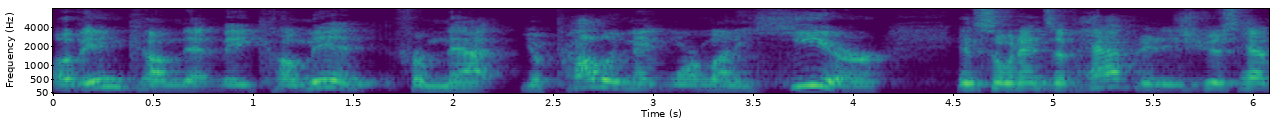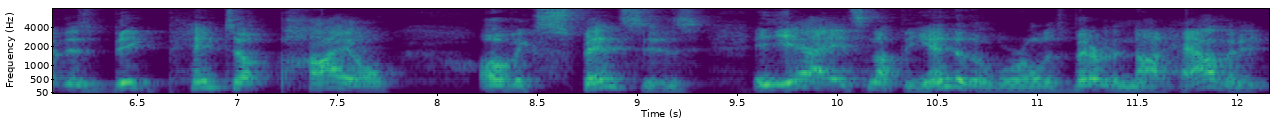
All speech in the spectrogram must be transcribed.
of income that may come in from that. You'll probably make more money here. And so what ends up happening is you just have this big pent up pile of expenses. And yeah, it's not the end of the world. It's better than not having it.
